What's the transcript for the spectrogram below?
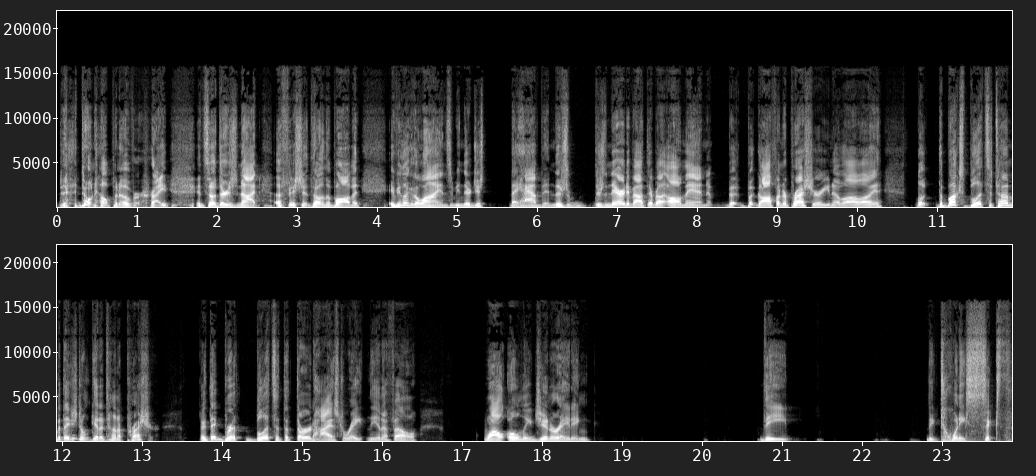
don't help an over, right? And so they're just not efficient throwing the ball. But if you look at the Lions, I mean, they're just, they have been. There's there's a narrative out there about, oh man, but, but Goff under pressure, you know, blah, blah, blah. Look, the Bucks blitz a ton, but they just don't get a ton of pressure. Like they blitz at the third highest rate in the NFL while only generating the the 26th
